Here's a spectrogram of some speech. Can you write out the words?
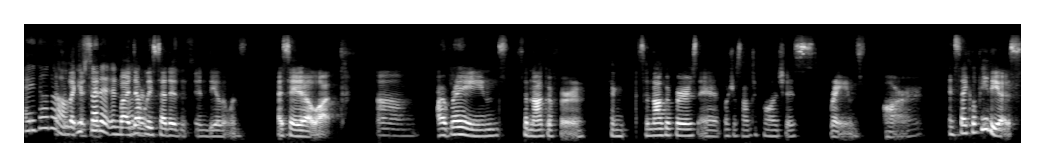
I don't know. I like you I said did, it in but I definitely said it in, in the other ones. I say it a lot. Um, our brains, sonographer, sonographers, and ultrasound technologists' brains are encyclopedias.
